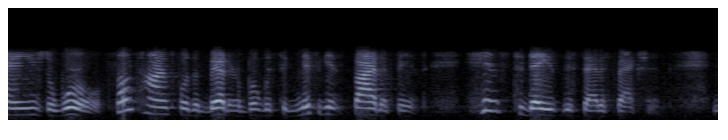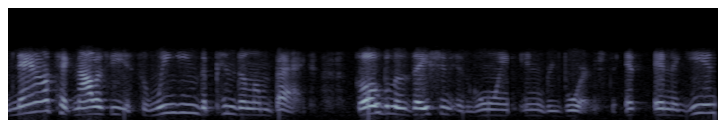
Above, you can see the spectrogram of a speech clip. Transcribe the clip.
changed the world, sometimes for the better, but with significant side effects, hence today's dissatisfaction. Now technology is swinging the pendulum back. Globalization is going in reverse. And, and again,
